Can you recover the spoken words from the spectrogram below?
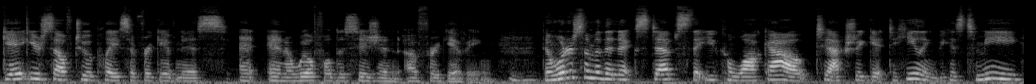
get yourself to a place of forgiveness and, and a willful decision of forgiving, mm-hmm. then what are some of the next steps that you can walk out to actually get to healing? Because to me,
